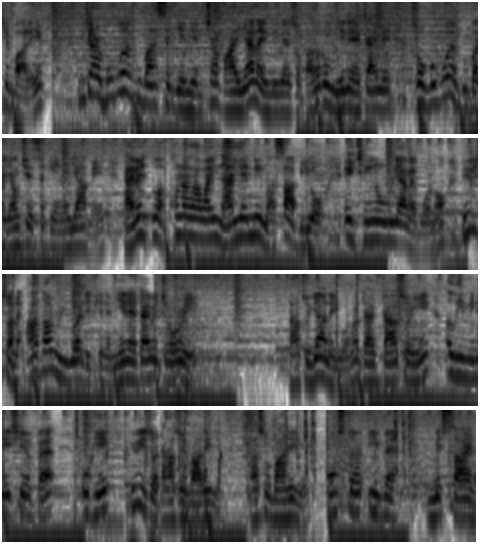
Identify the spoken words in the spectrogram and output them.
ဖြစ်ပါတယ်ပြီးကြတော့ပုံမှန်ကူပါစက်ကင်ပြင်တခြားဘာရနိုင်သေးလဲဆိုတော့ဘာသာတို့မြင်တဲ့အတိုင်းပဲကျွန်တော်ပုံမှန်ကူပါရောင်းချစက်ကင်လည်းရမယ်ဒါပေမဲ့သူက9လပိုင်း9ရက်နေ့မှာစပြီးတော့အဲ့ချင်းလုံးလို့ရမယ်ပေါ့နော်ပြီးပြီဆိုတော့ other reward တွေဖြစ်နေမြင်တဲ့အတိုင်းပဲကျွန်တော်တို့တွေဒါဆိုရနေပေါ့နော်ဒါဒါဆိုရင် elimination fact okay ပြီးပြီဆိုတော့ဒါဆိုရင်ဘာလေးလဲဒါဆိုဘာလေးလဲ monster event missile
